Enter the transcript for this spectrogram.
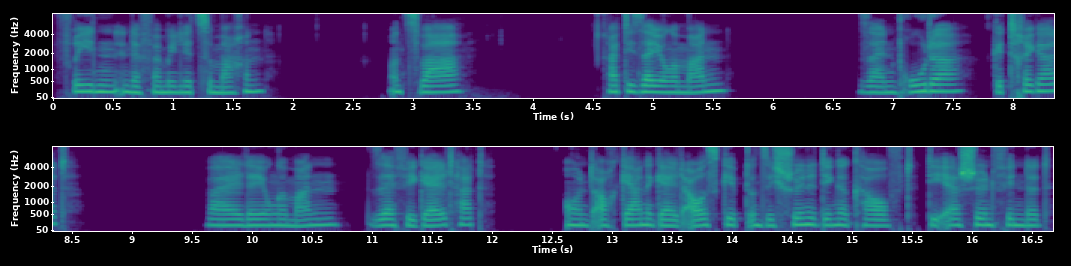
Frieden in der Familie zu machen. Und zwar hat dieser junge Mann seinen Bruder getriggert, weil der junge Mann sehr viel Geld hat und auch gerne Geld ausgibt und sich schöne Dinge kauft, die er schön findet.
